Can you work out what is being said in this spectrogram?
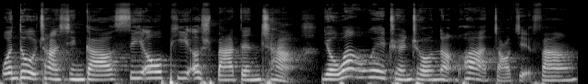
温度创新高，COP 二十八登场，有望为全球暖化找解方。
